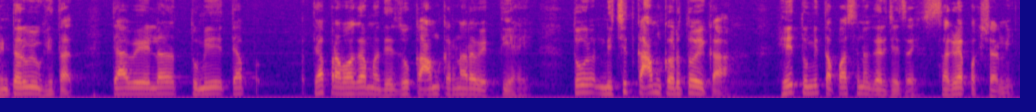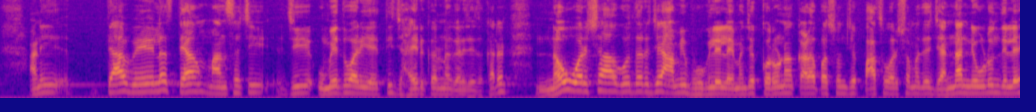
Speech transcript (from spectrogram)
इंटरव्ह्यू घेतात त्यावेळेला तुम्ही त्या त्या प्रभागामध्ये जो काम करणारा व्यक्ती आहे तो निश्चित काम करतोय का? हे तुम्ही तपासणं गरजेचं आहे सगळ्या पक्षांनी. आणि त्या वेळेलाच त्या माणसाची जी उमेदवारी आहे ती जाहीर करणं गरजेचं आहे. कारण नऊ वर्षा अगोदर जे आम्ही भोगलेलं आहे म्हणजे कोरोना काळापासून जे पाच वर्षामध्ये ज्यांना निवडून दिले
